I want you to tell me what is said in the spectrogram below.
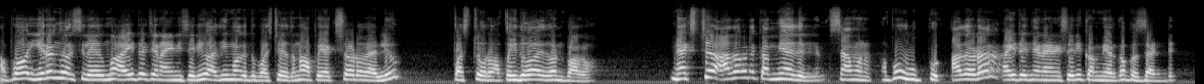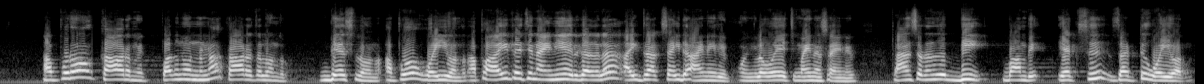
அப்போது இறங்கு வரிசையில் இருக்கும்போது ஹைட்ரஜன் அயனி செறிவு அதிகமாக இருக்குது ஃபஸ்ட்டு எழுதணும் அப்போ எக்ஸோட வேல்யூ ஃபஸ்ட்டு வரும். அப்போ இதுவாக இதுவான்னு பார்க்கலாம். நெக்ஸ்ட்டு அதை விட கம்மியாக இருக்குது. செவன் அப்போ உப்பு. அதை விட ஹைட்ரஜன் அயனி செறிவு கம்மியாக இருக்கும். அப்போ ஜட்டு அப்புறம் காரம் பதினொன்றுனா காரத்தில் வந்துடும் பேஸில் வந்துடும் அப்போது ஒய் வந்துடும் அப்போ ஹைட்ரஜன் அயனியே இருக்காதுல ஹைட்ராக்சைடு அயனி இருக்கும் ஓகேங்களா? ஓஹெச் மைனஸ் அயனி ஆன்சர் வந்து B Bombay. X Z Y வரும்.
